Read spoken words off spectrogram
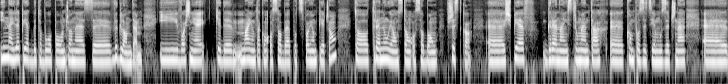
i najlepiej jakby to było połączone z wyglądem. I właśnie właśnie kiedy mają taką osobę pod swoją pieczą, to trenują z tą osobą wszystko. E, śpiew, grę na instrumentach, e, kompozycje muzyczne, e,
